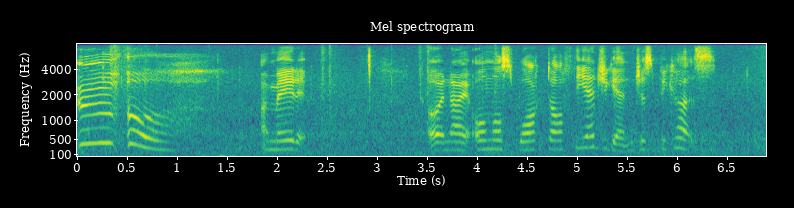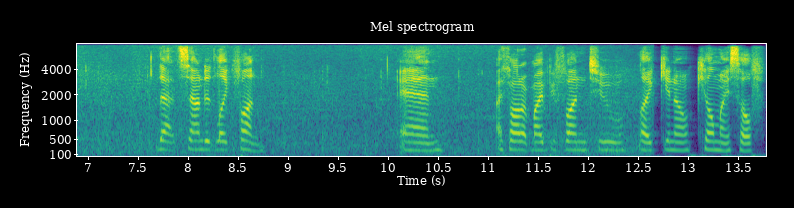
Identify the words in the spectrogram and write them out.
Ooh, oh, I made it. Oh, and I almost walked off the edge again just because. That sounded like fun. And I thought it might be fun to, like, you know, kill myself.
